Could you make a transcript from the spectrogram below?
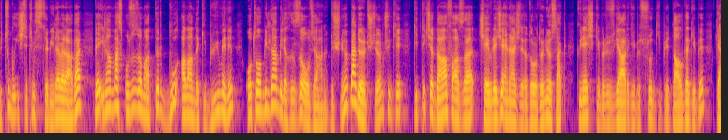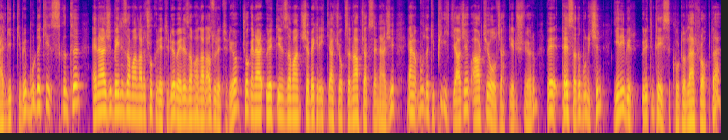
Bütün bu işletim sistemiyle beraber ve Elon Musk uzun zamandır bu alandaki büyümenin otomobilden bile hızlı olacağını düşünüyor. Ben de öyle düşünüyorum. Çünkü gittikçe daha fazla çevreci enerjilere doğru dönüyorsak güneş gibi, rüzgar gibi, su gibi, dalga gibi, gelgit gibi buradaki sıkıntı enerji belli zamanlarda çok üretiliyor, belli zamanlarda az üretiliyor. Çok enerji ürettiğiniz zaman şebekede ihtiyaç yoksa ne yapacaksınız enerji? Yani buradaki pil ihtiyacı hep artıyor olacak diye düşünüyorum. Ve Tesla da bunun için yeni bir üretim tesisi kurdu Lerthrop'ta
